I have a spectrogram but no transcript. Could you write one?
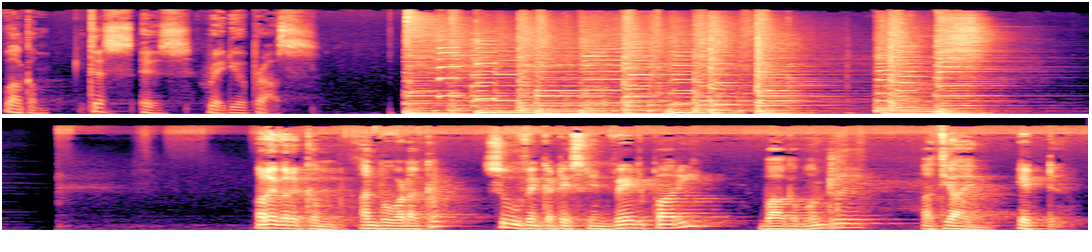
வெல்கம் திஸ் இஸ் ரேடியோ பிராஸ் அனைவருக்கும் அன்பு வணக்கம். சு வெங்கடேசனின் வேள்பாரி பாகம் ஒன்று அத்தியாயம் எட்டு.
